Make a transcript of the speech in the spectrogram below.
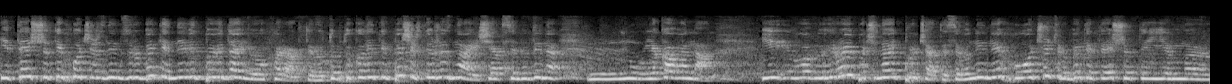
І те, що ти хочеш з ним зробити, не відповідає його характеру. Тобто, коли ти пишеш, ти вже знаєш, як ця людина, ну яка вона. І герої починають пручатися. Вони не хочуть робити те, що ти їм е,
